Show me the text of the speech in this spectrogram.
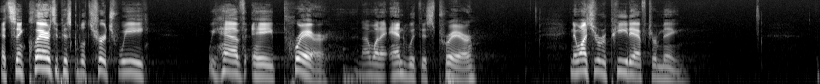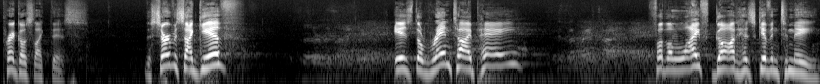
At St. Clare's Episcopal Church, we, we have a prayer, and I want to end with this prayer. And I want you to repeat after me. The prayer goes like this The service I give, is the rent I pay for the life God has given to me.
